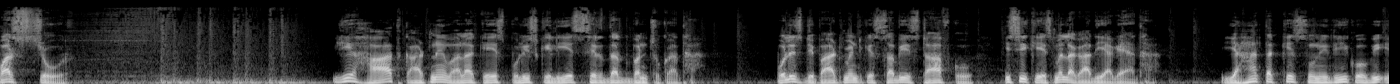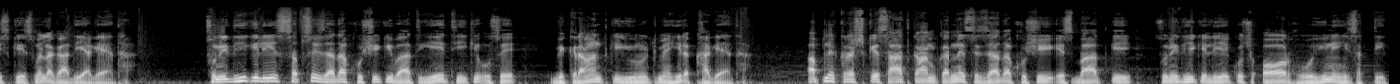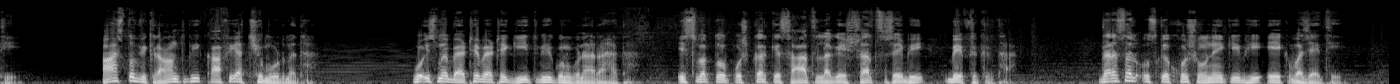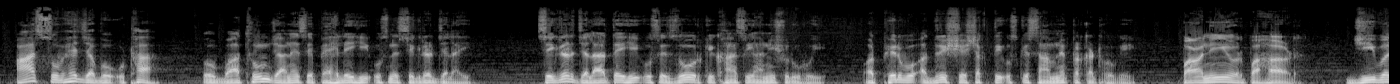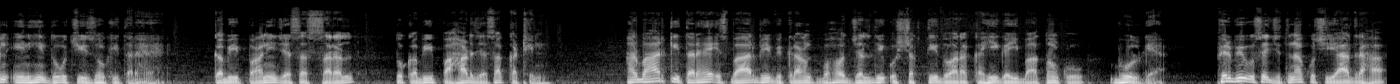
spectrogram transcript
Purse चोर। ये हाथ काटने वाला केस पुलिस के लिए सिरदर्द बन चुका था। पुलिस डिपार्टमेंट के सभी स्टाफ को इसी केस में लगा दिया गया था। यहाँ तक कि सुनिधि को भी इस केस में लगा दिया गया था। सुनिधि के लिए सबसे ज़्यादा खुशी की बात यह थी कि उसे विक्रांत की यूनिट में ही रखा गया था। अपने क्रश के साथ काम करने से ज़्यादा खुशी इस बात की सुनिधि के लिए कुछ और हो ही नहीं सकती थी। आज तो विक्रांत भी काफ़ी अच्छे मूड में था। वो इसमें बैठे बैठे गीत भी गुनगुना रहा था। इस वक्त वो पुष्कर के साथ लगे शर्त से भी बेफिक्र था। दरअसल उसके खुश होने की भी एक वजह थी। आज सुबह जब वो उठा तो बाथरूम जाने से पहले ही उसने सिगरेट जलाई। सिगरेट जलाते ही उसे ज़ोर की खांसी आनी शुरू हुई और फिर वो अदृश्य शक्ति उसके सामने प्रकट हो गई। पानी और पहाड़, जीवन इन्हीं दो चीज़ों की तरह है। कभी पानी जैसा सरल तो कभी पहाड़ जैसा कठिन। हर बार की तरह इस बार भी विक्रांत बहुत जल्दी उस शक्ति द्वारा कही गई बातों को भूल गया। फिर भी उसे जितना कुछ याद रहा,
